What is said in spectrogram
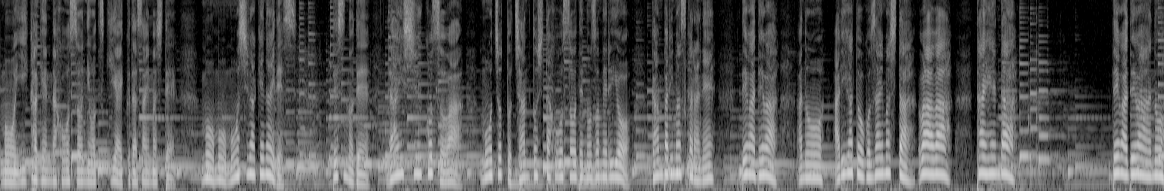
もういい加減な放送にお付き合いくださいまして、もうもう申し訳ないです。ですので、来週こそは、もうちょっとちゃんとした放送で臨めるよう、頑張りますからね。ではでは、あのー、ありがとうございました。わあわあ、大変だ。ではでは、あの、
